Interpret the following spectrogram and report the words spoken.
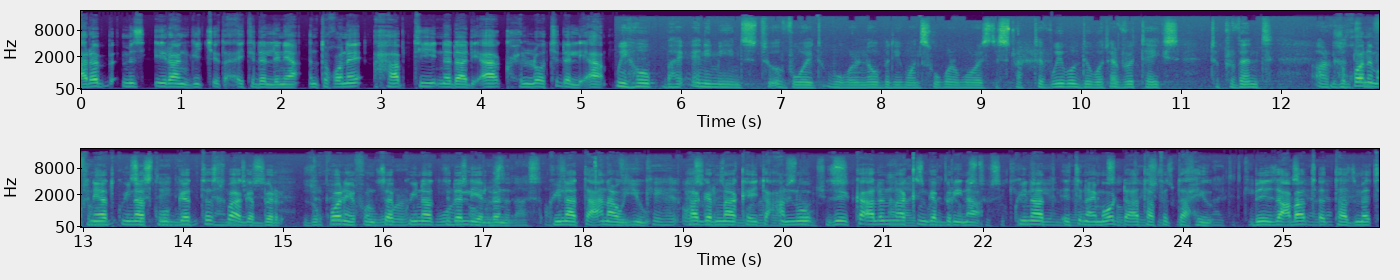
ዓረብ ምስ ኢራን ግጭት ኣይትደልን እያ እንተኾነ ሃብቲ ነዳዲኣ ክሕሎ ትደሊ እያ ዝኾነ ምክንያት ኩናት ክውገድ ተስፋ ገብር ዝኾነ ይኹን ሰብ ኩናት ዝደሊ የለን ኩናት ተዓናዊ እዩ ሃገርና ከይተዓኑ ዝከኣለና ክንገብር ኢና ኩናት እቲ ናይ መወዳእታ ፍታሕ እዩ ብዛዕባ ፀጥታ ዝመፀ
